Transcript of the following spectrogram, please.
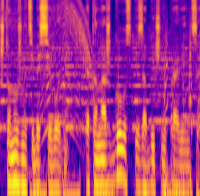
что нужно тебе сегодня. Это наш голос из обычной провинции.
